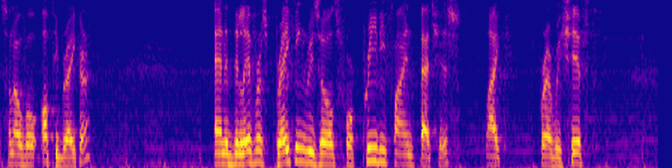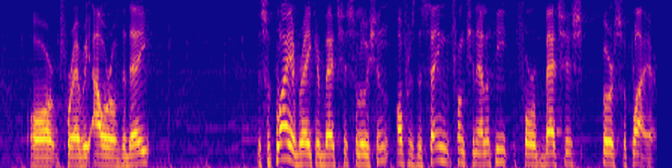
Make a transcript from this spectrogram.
Sanovo OptiBreaker. And it delivers breaking results for predefined batches, like for every shift or for every hour of the day. The supplier breaker batches solution offers the same functionality for batches per supplier.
